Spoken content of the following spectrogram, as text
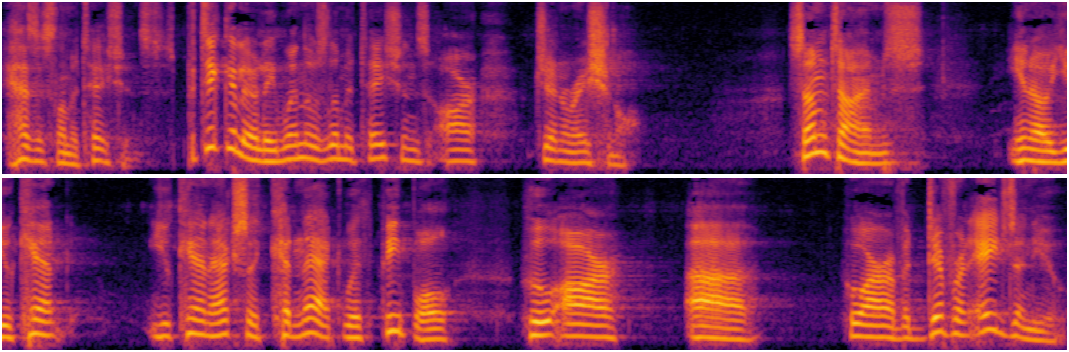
it has its limitations, particularly when those limitations are generational. Sometimes, you know, you can't you can't actually connect with people who are uh, who are of a different age than you.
